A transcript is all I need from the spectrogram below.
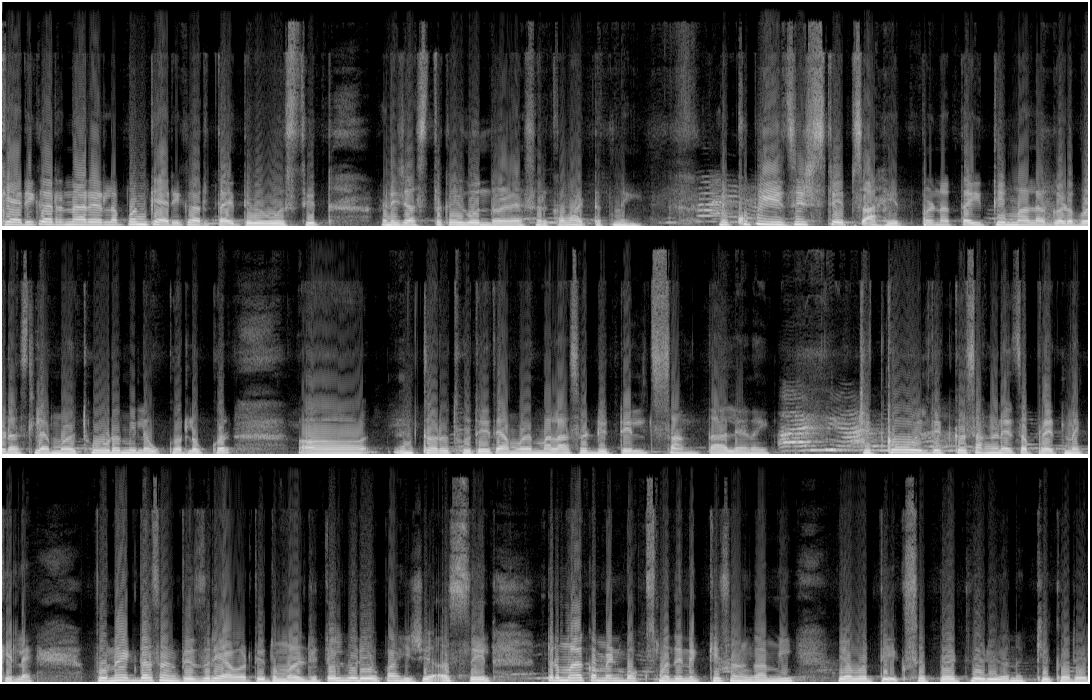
कॅरी करणाऱ्याला पण कॅरी करता येते व्यवस्थित. आणि जास्त काही गोंधळल्यासारखं वाटत नाही. मग खूप इझी स्टेप्स आहेत पण आता इथे मला गडबड असल्यामुळे थोडं मी लवकर लवकर करत होते. त्यामुळे मला असं डिटेल्स सांगता आल्या नाही. जितकं होईल तितकं सांगण्याचा प्रयत्न केलाय. पुन्हा एकदा सांगते जर यावरती तुम्हाला डिटेल व्हिडिओ पाहिजे असेल तर मला कमेंट बॉक्समध्ये नक्की सांगा. मी यावरती एक सेपरेट व्हिडिओ नक्की करेल.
